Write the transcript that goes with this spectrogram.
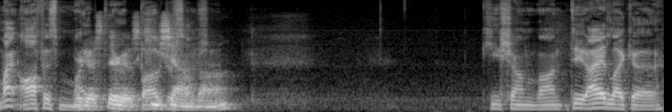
My office might There goes, there goes Keyshawn. Vaughn. Keyshawn Vaughn. Dude, I had like a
